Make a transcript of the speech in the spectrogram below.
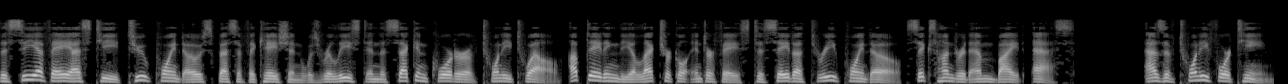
The CFAST 2.0 specification was released in the second quarter of 2012, updating the electrical interface to SATA 3.0 600 MB, s. As of 2014,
